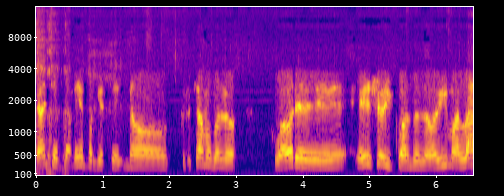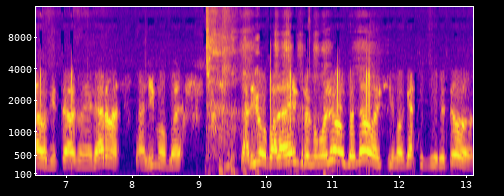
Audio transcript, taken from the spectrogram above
cancha también porque se, nos cruzamos con los jugadores de ellos y cuando lo vimos al lado que estaba con el arma salimos para salimos para adentro como locos, no, dijimos acá se pudre todo,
